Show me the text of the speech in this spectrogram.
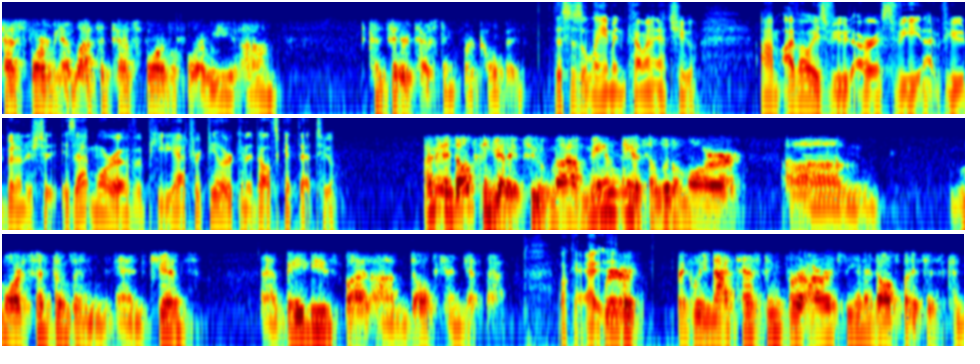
test for, and we have lots of tests for before we um, consider testing for COVID this is a layman coming at you. Um, I've always viewed RSV, not viewed, but understood. Is that more of a pediatric deal, or can adults get that too? I mean, adults can get it too. Uh, mainly, it's a little more um, more symptoms in, in kids and babies, but um, adults can get that. Okay. I, We're typically not testing for RSV in adults, but it's just con-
